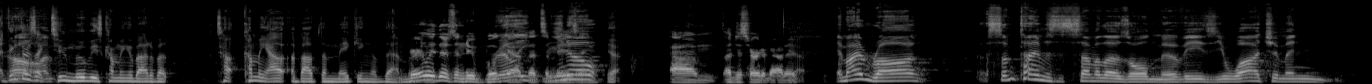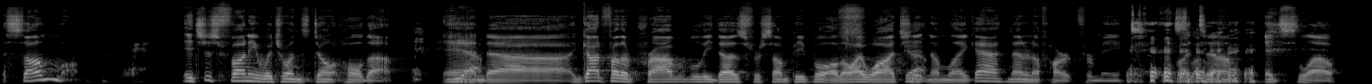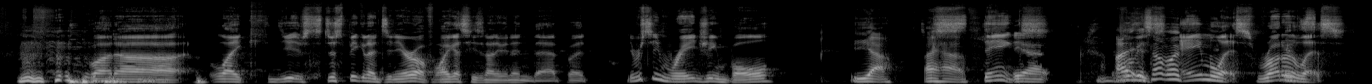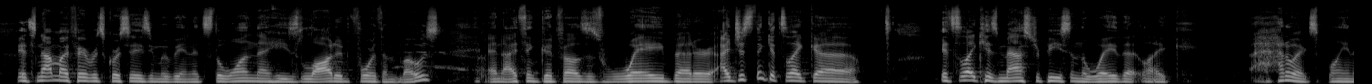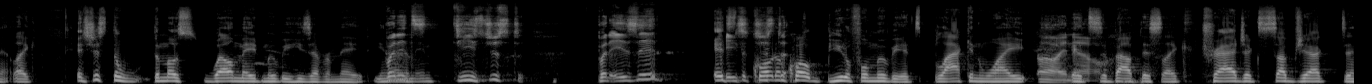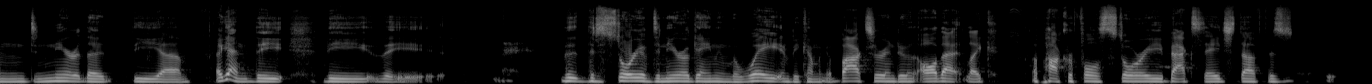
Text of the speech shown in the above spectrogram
I think there's Oh, like I'm- two movies coming about about t- coming out about the making of that movie. Apparently, there's a new book Really? out that's You amazing. know- Yeah. Um, I just heard about it. Am I wrong? Sometimes some of those old movies, you watch them and some, it's just funny which ones don't hold up. And uh, Godfather probably does for some people, although I watch Yeah. it and I'm like, ah, not enough heart for me. But um, it's slow. but uh, like, you, just speaking of De Niro, well, I guess he's not even in that. But you ever seen Raging Bull? yeah, I have. Stinks. Yeah. I- it's not my- aimless, rudderless. It's not my favorite Scorsese movie, and it's the one that he's lauded for the most. And I think Goodfellas is way better. I just think it's like uh it's like his masterpiece in the way that like how do I explain it? Like it's just the the most well made movie he's ever made. You know but what it's I mean? he's just. But is it? It's, it's the quote just a- unquote beautiful movie. It's black and white. Oh, I know. It's about this like tragic subject and near the the um, again the the the the the story of De Niro gaining the weight and becoming a boxer and doing all that like apocryphal story backstage stuff is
